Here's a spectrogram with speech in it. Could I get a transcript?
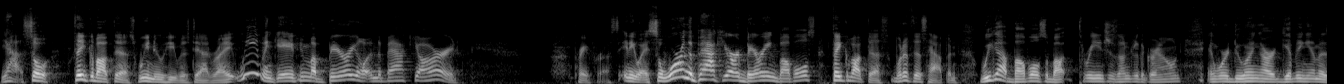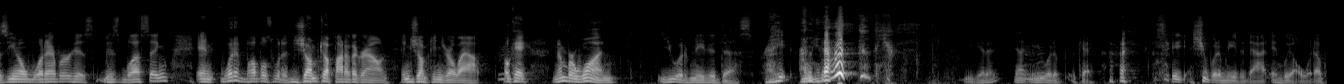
Yeah, so think about this. We knew he was dead, right? We even gave him a burial in the backyard pray for us. Anyway, so we're in the backyard burying bubbles. Think about this. What if this happened? We got bubbles about three inches under the ground, and we're doing our giving him as, you know, whatever, his, his blessing. And what if bubbles would have jumped up out of the ground and jumped in your lap? Okay, number one, you would have needed this, right? I mean, you get it? Yeah, you would have, okay. yeah, she would have needed that, and we all would have.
